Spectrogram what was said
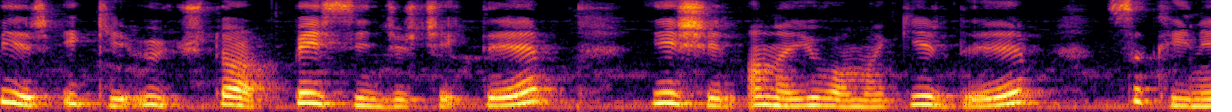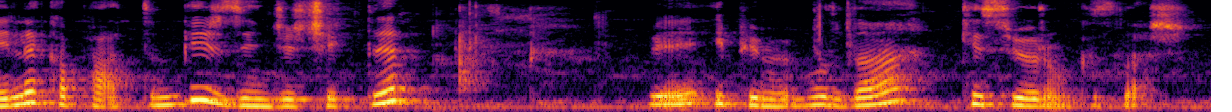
1 2 3 4 5 zincir çektim. Yeşil ana yuvama girdim. Sık iğne ile kapattım. Bir zincir çektim ve ipimi burada kesiyorum kızlar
